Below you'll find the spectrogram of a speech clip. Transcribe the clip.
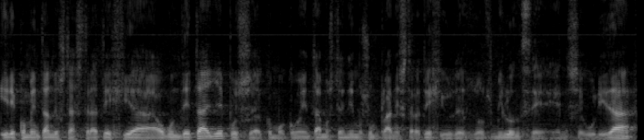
iré comentando esta estrategia algún detalle, pues eh, como comentamos tenemos un plan estratégico desde 2011 en seguridad,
